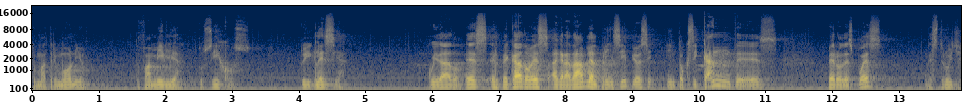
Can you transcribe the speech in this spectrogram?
Tu matrimonio, tu familia, tus hijos, tu iglesia. Cuidado, es el pecado es agradable al principio, es intoxicante, es pero después destruye.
